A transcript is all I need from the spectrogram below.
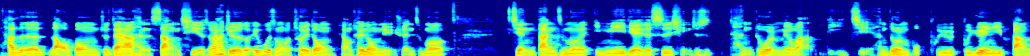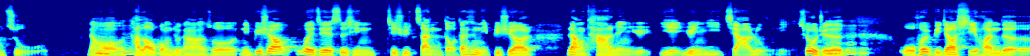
她的老公就对她很丧气的时候，她觉得说，诶，为什么推动想推动女权这么简单、这么 immediate 的事情，就是很多人没有办法理解，很多人不不不愿意帮助我。然后她老公就跟她说，你必须要为这些事情继续战斗，但是你必须要让他人也也愿意加入你。所以我觉得我会比较喜欢的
